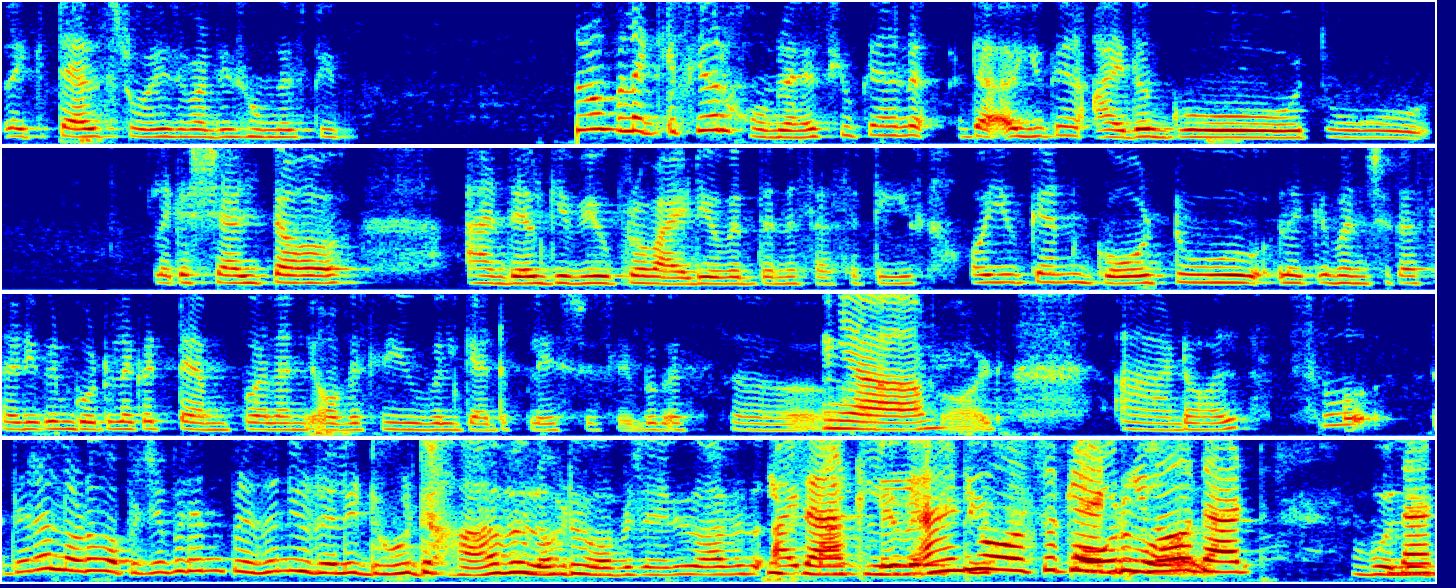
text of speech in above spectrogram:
like tell stories about these homeless people. You know, but like if you're homeless, you can you can either go to like a shelter and they'll give you provide you with the necessities or you can go to like Vanshika said you can go to like a temple and obviously you will get a place to stay because uh, house yeah. God and all. So there are a lot of opportunities but in prison you really don't have a lot of opportunities. I was I exactly. in and you also get you know that that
